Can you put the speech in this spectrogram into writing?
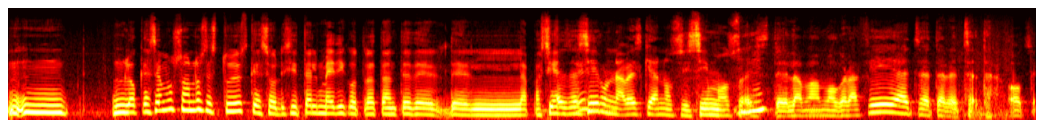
Mm, lo que hacemos son los estudios que solicita el médico tratante de, de la paciente. Es decir, una vez que ya nos hicimos este, la mamografía, etcétera, etcétera. Ok,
